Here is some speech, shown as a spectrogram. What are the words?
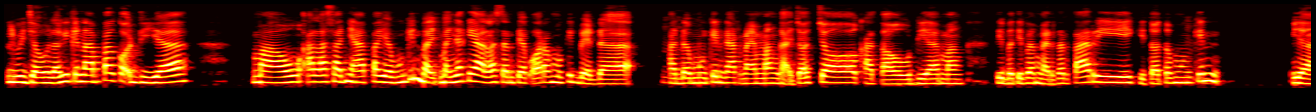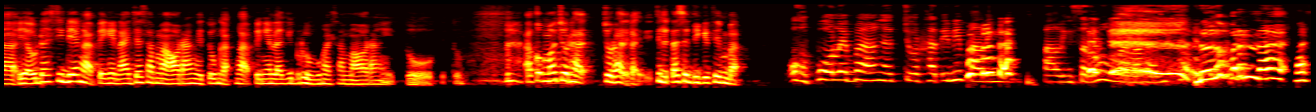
lebih jauh lagi kenapa kok dia mau alasannya apa ya? Mungkin ba- banyak ya alasan tiap orang mungkin beda. Ada mungkin karena emang nggak cocok atau dia Hmm. emang tiba-tiba nggak tertarik gitu atau mungkin ya ya udah sih dia nggak pengen aja sama orang itu nggak nggak pengen lagi berhubungan sama orang itu gitu. Aku mau curhat curhat cerita sedikit sih mbak. Oh boleh banget curhat. Ini paling paling seru malahan. dulu pernah pas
